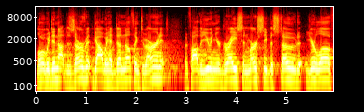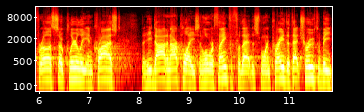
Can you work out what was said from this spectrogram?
Lord, we did not deserve it. God, we had done nothing to earn it. But Father, you in your grace and mercy bestowed your love for us so clearly in Christ that He died in our place. And Lord, we're thankful for that this morning. Pray that that truth would be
